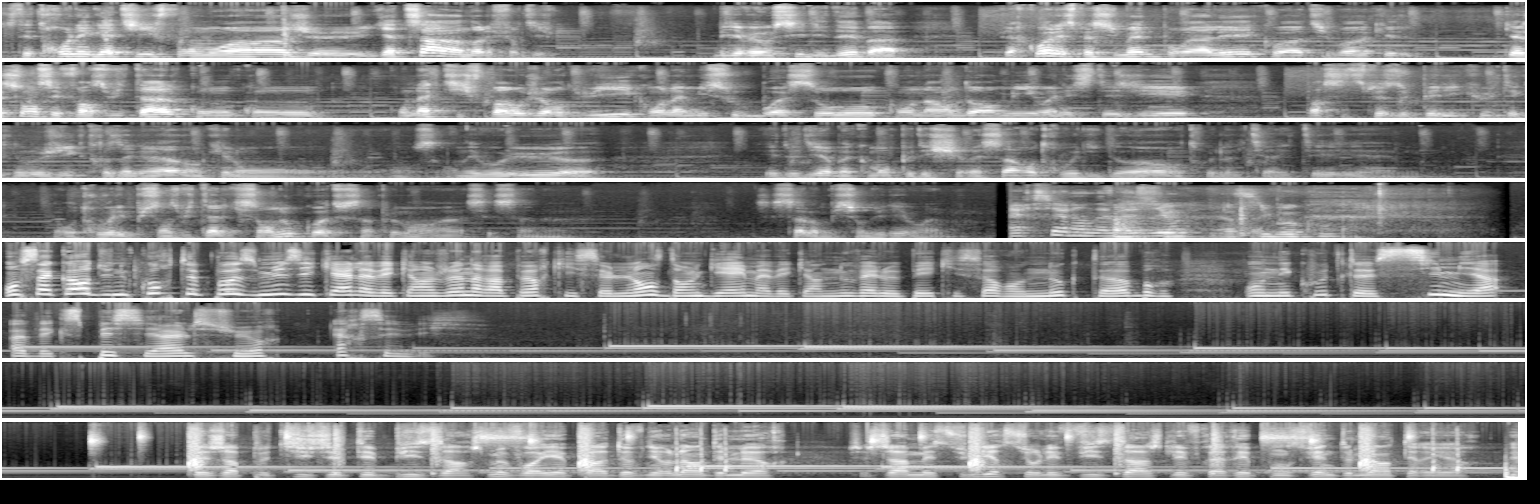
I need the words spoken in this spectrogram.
C'était trop négatif pour moi. Il y a de ça hein, dans les furtifs. Mais il y avait aussi l'idée, bah, vers quoi l'espèce humaine pourrait aller, quoi, tu vois, quelles, sont ces forces vitales qu'on qu'on n'active pas aujourd'hui, qu'on a mis sous le boisseau, qu'on a endormi ou anesthésié par cette espèce de pellicule technologique très agréable dans laquelle on, évolue, euh, et de dire bah, comment on peut déchirer ça, retrouver du dehors, retrouver de l'altérité, retrouver les puissances vitales qui sont en nous, quoi, tout simplement. ouais, c'est ça, c'est ça l'ambition du livre. ouais. Merci Alain Damasio. Merci beaucoup. On s'accorde une courte pause musicale avec un jeune rappeur qui se lance dans le game avec un nouvel EP qui sort en octobre. On écoute Simia avec spécial sur RCV. Déjà petit, j'étais bizarre, je me voyais pas devenir l'un des leurs. J'ai jamais su lire sur les visages, les vraies réponses viennent de l'intérieur. Eh,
